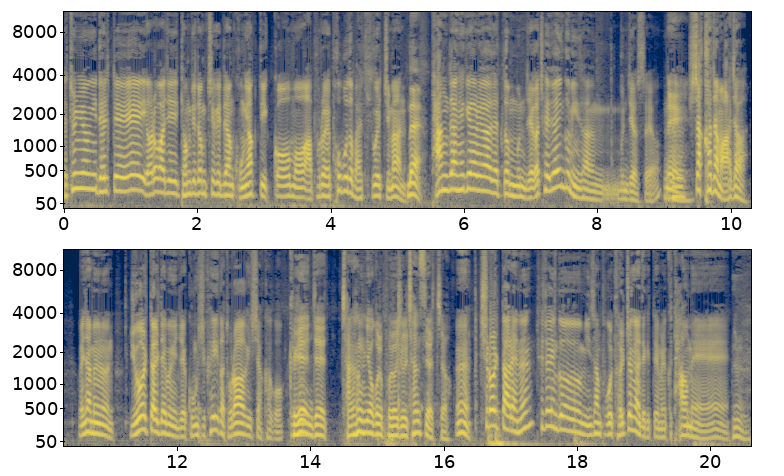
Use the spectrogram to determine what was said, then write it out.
대통령이 될 때에 여러 가지 경제 정책에 대한 공약도 있고 뭐 앞으로의 포부도 밝히고 했지만 네. 당장 해결해야 됐던 문제가 최저임금 인상 문제였어요. 네. 시작하자마자 왜냐면은 6월 달 되면 이제 공식 회의가 돌아가기 시작하고 그게 이제 장악력을 보여줄 찬스였죠. 예, 7월 달에는 최저임금 인상폭을 결정해야 되기 때문에 그 다음에 음.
